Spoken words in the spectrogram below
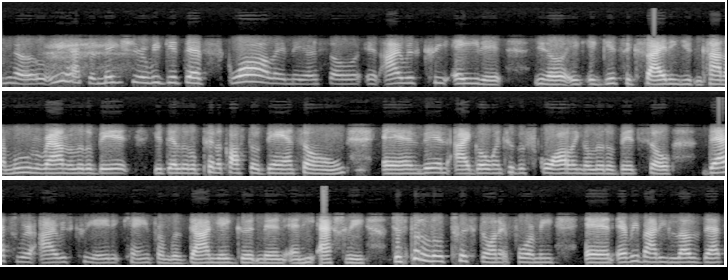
you know, we have to make sure we get that squall in there. So, and I was created, you know, it, it gets exciting. You can kind of move around a little bit, get that little Pentecostal dance on, and then I go into the squalling a little bit. So that's where I was created came from was Danye Goodman, and he actually just put a little twist on it for me, and everybody loves that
